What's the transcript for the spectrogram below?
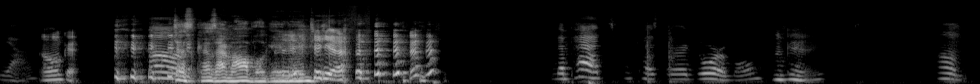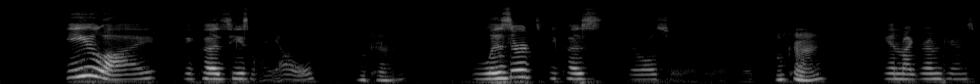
Yeah. Oh, okay. Um, Just because I'm obligated. yeah. the pets because they're adorable. okay. Um, Eli because he's my elf. Okay. Lizards because they're also adorable. Okay. And my grandparents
